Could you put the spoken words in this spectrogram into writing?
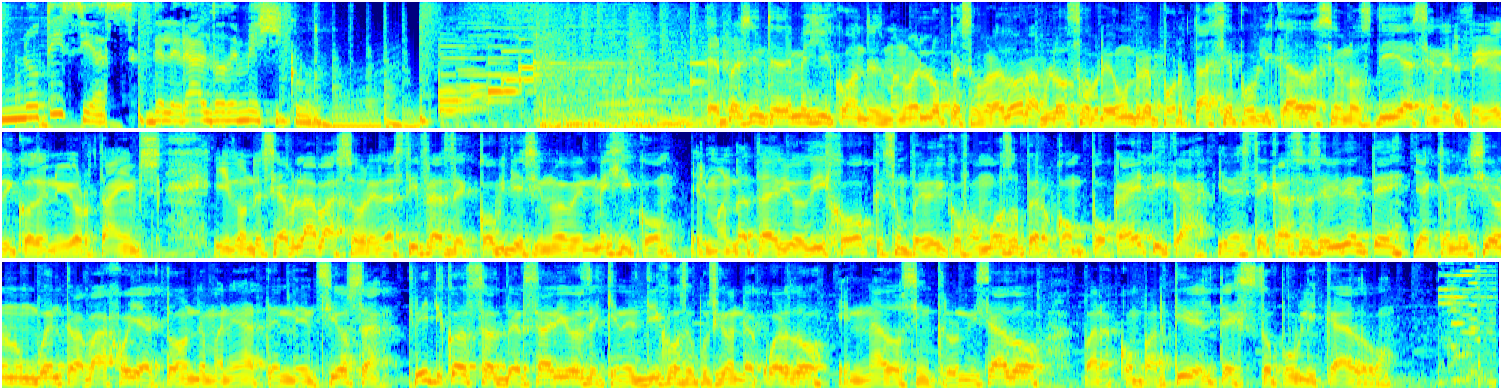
Noticias del Heraldo de México. El presidente de México, Andrés Manuel López Obrador, habló sobre un reportaje publicado hace unos días en el periódico The New York Times y donde se hablaba sobre las cifras de COVID-19 en México. El mandatario dijo que es un periódico famoso pero con poca ética y en este caso es evidente ya que no hicieron un buen trabajo y actuaron de manera tendenciosa. Críticos adversarios de quienes dijo se pusieron de acuerdo en nado sincronizado para compartir el texto publicado.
